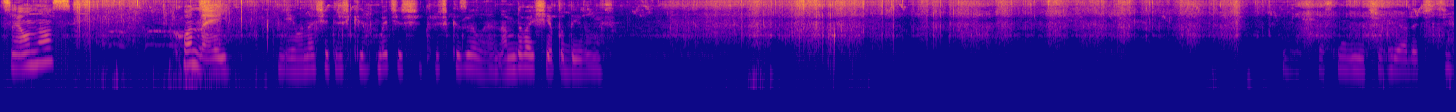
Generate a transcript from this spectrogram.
Це у нас хоней. Ні, вона ще трішки, бачиш, ще трішки зелена. Ну, давай ще подивимось. На іншій грядочці.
